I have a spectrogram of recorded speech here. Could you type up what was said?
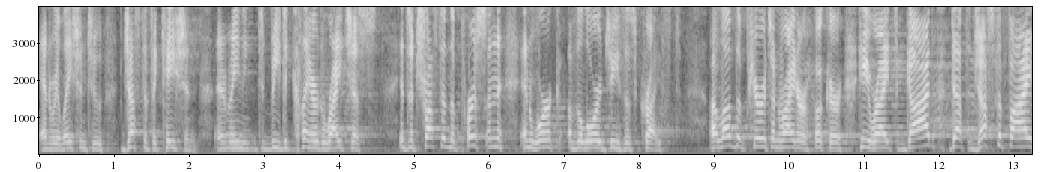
in relation to justification, meaning to be declared righteous. It's a trust in the person and work of the Lord Jesus Christ. I love the Puritan writer Hooker. He writes, God doth justify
